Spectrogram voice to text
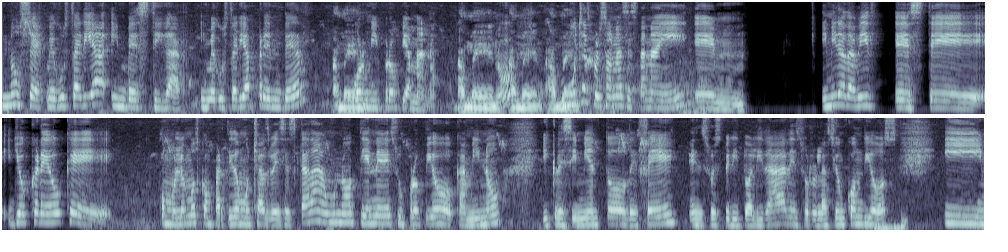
No sé, me gustaría investigar y me gustaría aprender Amén. por mi propia mano. Amén. ¿no? Amén. Amén. Muchas personas están ahí. em, y mira, David, este, yo creo que, como lo hemos compartido muchas veces, cada uno tiene su propio camino y crecimiento de fe en su espiritualidad, en su relación con Dios. Y,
